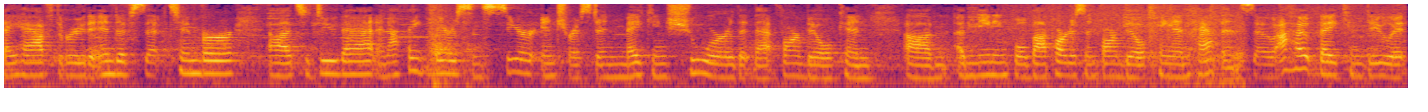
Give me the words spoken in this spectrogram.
They have through the end of September uh, to do that, and I think there's sincere interest in making sure that that farm bill can, um, a meaningful bipartisan farm bill can happen. So I hope they can do it.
